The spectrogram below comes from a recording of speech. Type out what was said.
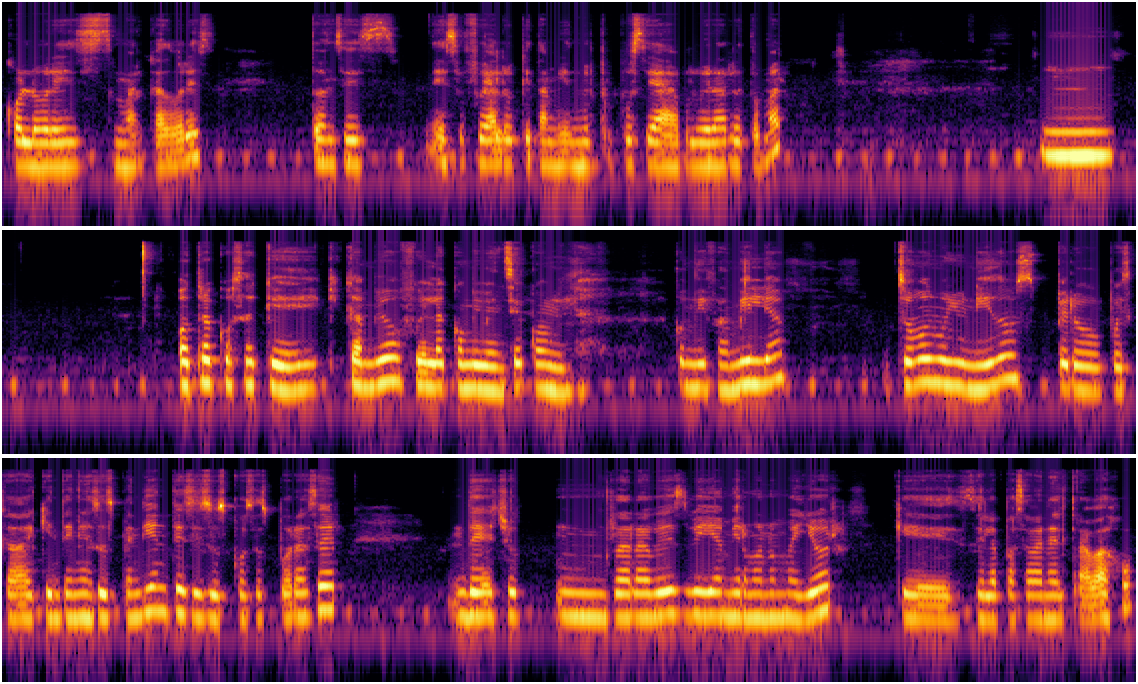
colores, marcadores. Entonces, eso fue algo que también me propuse a volver a retomar. Mm, otra cosa que, que cambió fue la convivencia con, mi familia. Somos muy unidos, pero pues cada quien tenía sus pendientes y sus cosas por hacer. De hecho, mm, rara vez vi a mi hermano mayor que se la pasaba en el trabajo.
